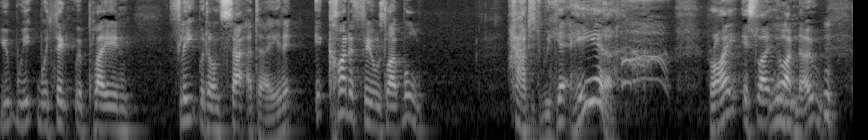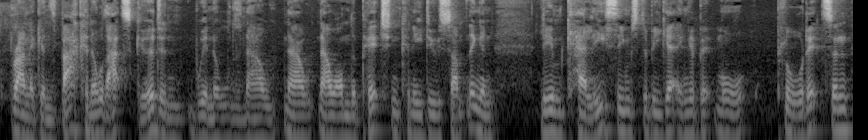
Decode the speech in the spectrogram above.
you, we, we think we're playing Fleetwood on Saturday and it, it kind of feels like well how did we get here? right? It's like, oh, I know Brannagan's back and all that's good, and Winnall's now now now on the pitch, and can he do something? And Liam Kelly seems to be getting a bit more plaudits, and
